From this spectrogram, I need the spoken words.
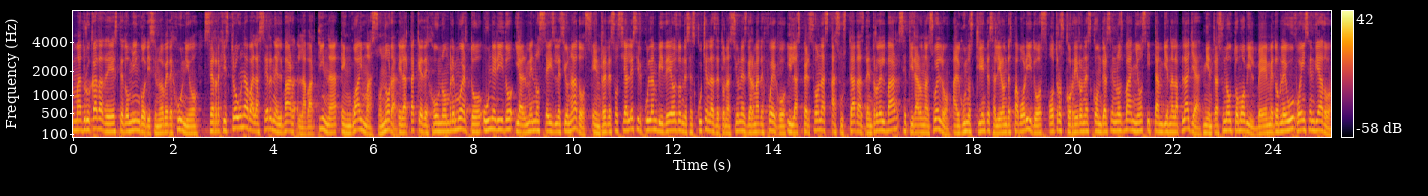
madrugada de este domingo 19 de junio se registró una balacera en el bar La Bartina en Guaymas, Sonora. El ataque dejó un hombre muerto, un herido y al menos seis lesionados. En redes sociales circulan videos donde se escuchan las detonaciones de arma de fuego y las personas asustadas dentro del bar se tiraron al suelo. Algunos clientes salieron despavoridos, otros corrieron a esconderse en los baños y también a la playa, mientras un automóvil BMW fue incendiado.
